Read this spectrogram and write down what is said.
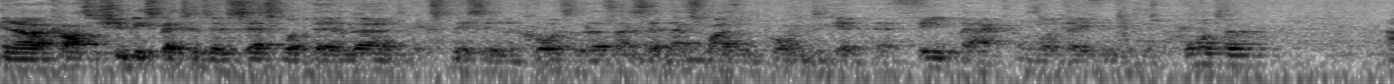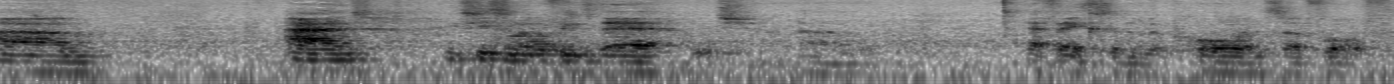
in our classes should be expected to assess what they've learned explicitly in the course, and as I said, that's why it's important to get their feedback on what they think is important. Um, and you see some other things there, which um, ethics and rapport and so forth.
